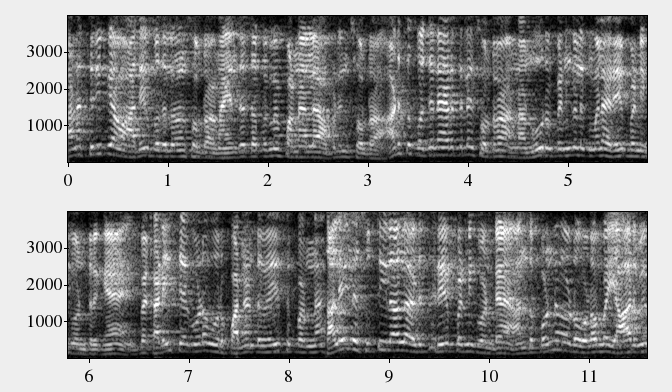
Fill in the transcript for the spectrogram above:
ஆனா திருப்பி அவன் அதே பதில தான் சொல்றான். நான் எந்த தப்புமே பண்ணல அப்படின்னு சொல்றான். அடுத்து கொஞ்ச நேரத்திலே சொல்றான் நான் நூறு பெண்களுக்கு மேல ரேப் பண்ணி கொண்டிருக்கேன். இப்ப கடைசியா கூட ஒரு பன்னெண்டு வயசு பண்ண தலையில சுத்திலால அடிச்சு ரேப் பண்ணி கொண்டேன். அந்த பொண்ணோட உடம்ப யாருமே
